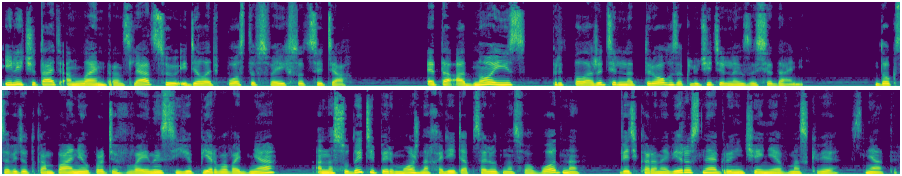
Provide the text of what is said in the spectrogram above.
или читать онлайн-трансляцию и делать посты в своих соцсетях. Это одно из, предположительно, трех заключительных заседаний. Докса ведет кампанию против войны с ее первого дня, а на суды теперь можно ходить абсолютно свободно, ведь коронавирусные ограничения в Москве сняты.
